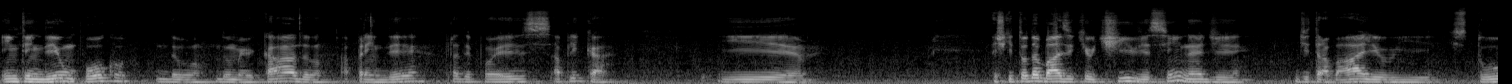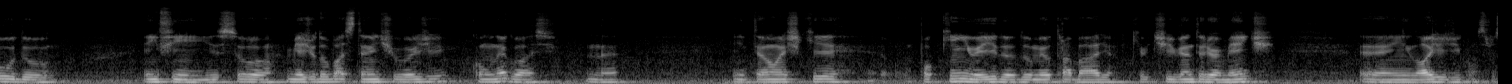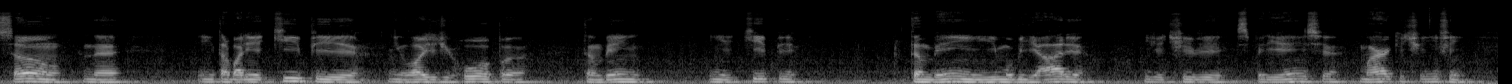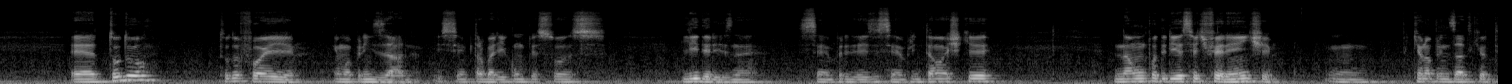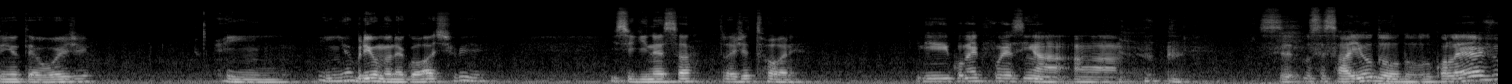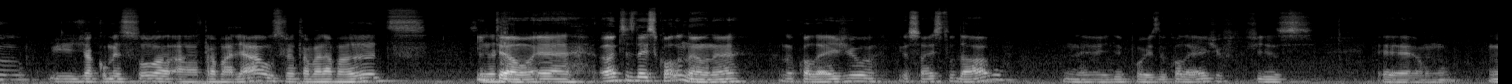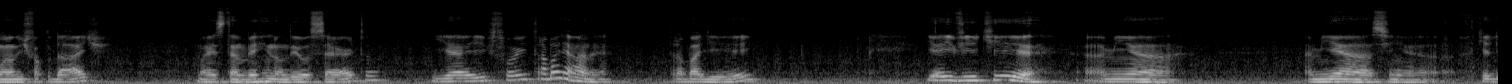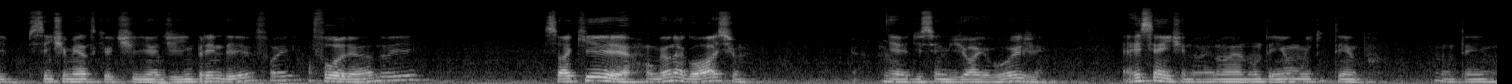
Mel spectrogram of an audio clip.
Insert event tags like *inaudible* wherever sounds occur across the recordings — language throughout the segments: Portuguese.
entender um pouco do, do mercado, aprender para depois aplicar. E acho que toda a base que eu tive, assim, né, de, de trabalho e estudo, enfim, isso me ajudou bastante hoje com o negócio, né. Então, acho que um pouquinho aí do, do meu trabalho que eu tive anteriormente é, em loja de construção, né, em trabalho em equipe, em loja de roupa, também em equipe, também em imobiliária, já tive experiência, marketing, enfim. É, tudo, tudo foi um aprendizado e sempre trabalhei com pessoas líderes, né? Sempre, desde sempre. Então, acho que não poderia ser diferente um pequeno aprendizado que eu tenho até hoje em em abrir o meu negócio e, e seguir nessa trajetória. E como é que foi assim a, a você saiu do, do, do, colégio e já começou a, a, trabalhar ou você já trabalhava antes? Você então, já... é, antes da escola não, né? No colégio eu só estudava, né? E depois do colégio fiz é, um, um ano de faculdade mas também não deu certo. E aí foi trabalhar, né? Trabalhei. E aí vi que a minha a minha assim, a, aquele sentimento que eu tinha de empreender foi aflorando e só que o meu negócio é, de semi-joia hoje é recente, não é? Não, é, não tenho muito tempo. Não tenho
